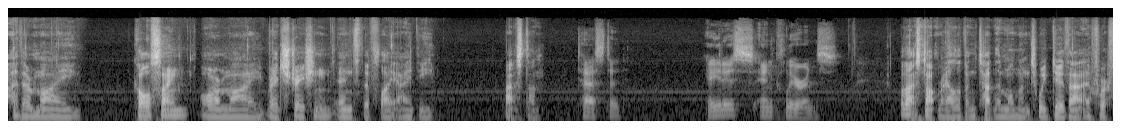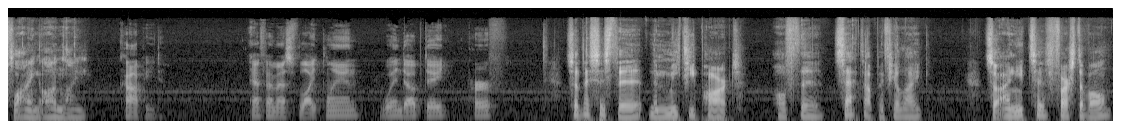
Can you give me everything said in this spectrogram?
either my call sign or my registration into the flight ID. That's done. Tested. ATIS and clearance. Well, that's not relevant at the moment. We do that if we're flying online. Copied. FMS flight plan. Wind update. Perf. So this is the, the meaty part of the setup, if you like. So I need to, first of all,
